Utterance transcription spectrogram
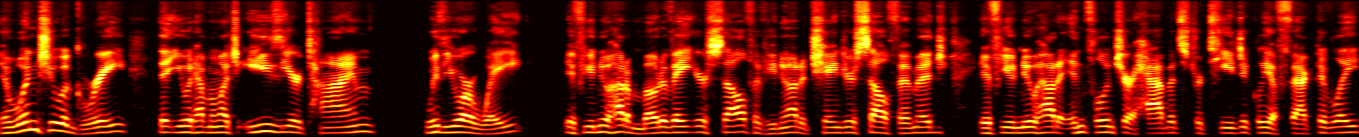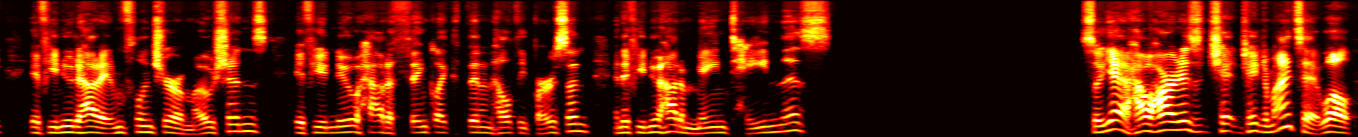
And wouldn't you agree that you would have a much easier time with your weight if you knew how to motivate yourself, if you knew how to change your self image, if you knew how to influence your habits strategically, effectively, if you knew how to influence your emotions, if you knew how to think like a thin and healthy person, and if you knew how to maintain this. So, yeah, how hard is it to ch- change a mindset? Well,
